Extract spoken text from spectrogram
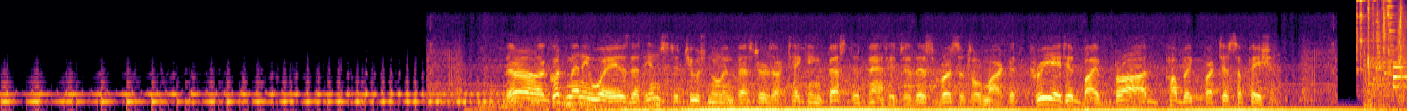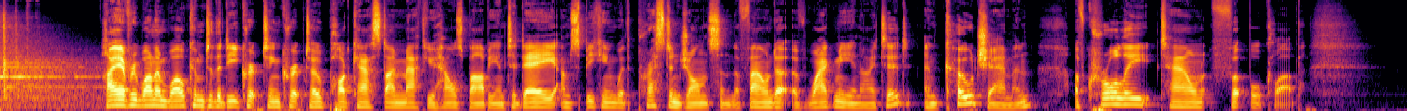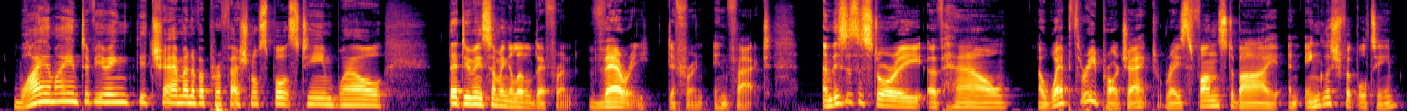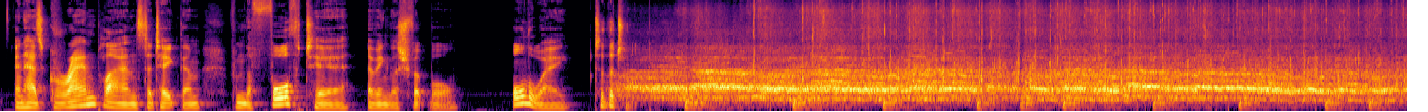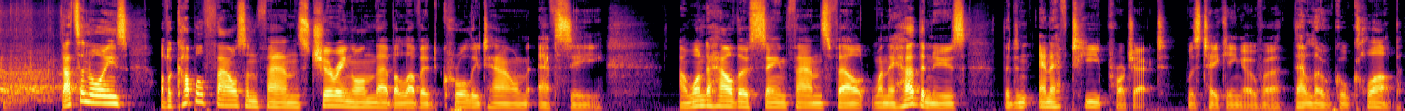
There are a good many ways that institutional investors are taking best advantage of this versatile market created by broad public participation. Hi, everyone, and welcome to the Decrypting Crypto podcast. I'm Matthew Howells-Barby, and today I'm speaking with Preston Johnson, the founder of WAGMI United and co chairman of Crawley Town Football Club. Why am I interviewing the chairman of a professional sports team? Well, they're doing something a little different, very different, in fact. And this is the story of how a Web3 project raised funds to buy an English football team and has grand plans to take them from the fourth tier of English football all the way to the top. That's a noise of a couple thousand fans cheering on their beloved Crawley Town FC. I wonder how those same fans felt when they heard the news that an NFT project was taking over their local club.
